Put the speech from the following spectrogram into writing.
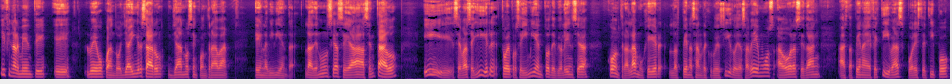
y finalmente eh, luego cuando ya ingresaron ya no se encontraba en la vivienda. La denuncia se ha asentado y se va a seguir todo el procedimiento de violencia contra la mujer. Las penas han recrudecido, ya sabemos, ahora se dan hasta penas efectivas por este tipo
